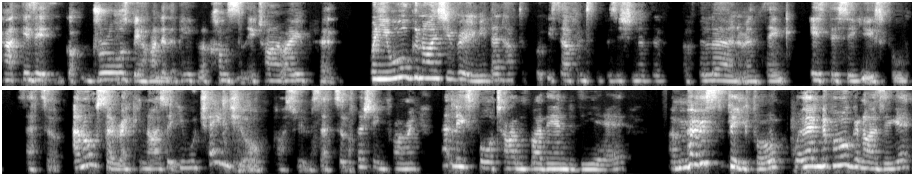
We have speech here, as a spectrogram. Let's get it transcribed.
Can, is it got drawers behind it that people are constantly trying to open? When you organise your room, you then have to put yourself into the position of the, of the learner and think, is this a useful setup? And also recognise that you will change your classroom setup, especially in primary, at least four times by the end of the year. And most people will end up organising it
